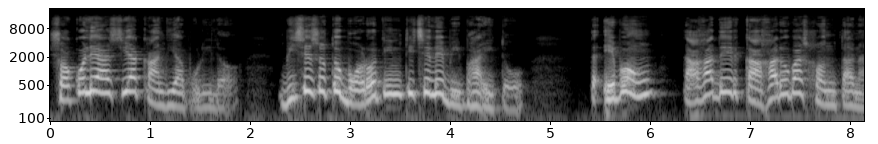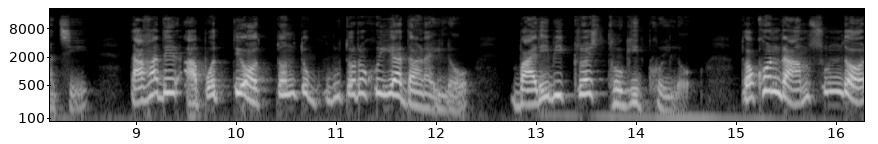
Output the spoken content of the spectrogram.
সকলে আসিয়া কাঁদিয়া পড়িল। বিশেষত বড় তিনটি ছেলে বিবাহিত। এবং তাহাদের কাহারও বা সন্তান আছে। তাহাদের আপত্তি অত্যন্ত গুরুতর হইয়া দাঁড়াইল। বাড়ি বিক্রয় স্থগিত হইল। তখন রামসুন্দর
